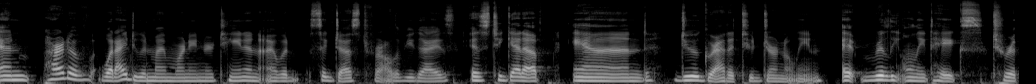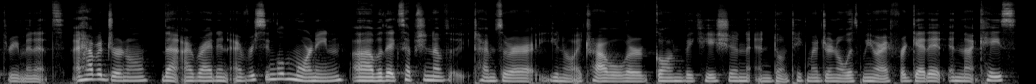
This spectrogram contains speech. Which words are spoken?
And part of what I do in my morning routine, and I would suggest for all of you guys, is to get up and do gratitude journaling. It really only takes two or three minutes. I have a journal that I write in every single morning, uh, with the exception of times where, you know, I travel or go on vacation and don't take my journal with me or I forget it. In that case,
